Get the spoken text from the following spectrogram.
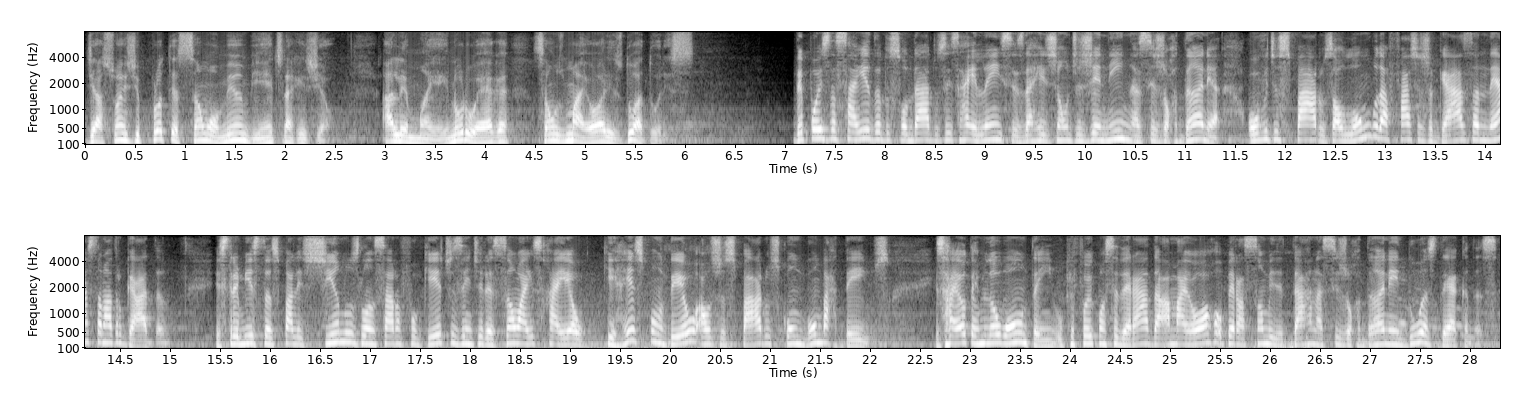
de ações de proteção ao meio ambiente na região. Alemanha e Noruega são os maiores doadores. Depois da saída dos soldados israelenses da região de Jenin, na Cisjordânia, houve disparos ao longo da faixa de Gaza nesta madrugada. Extremistas palestinos lançaram foguetes em direção a Israel, que respondeu aos disparos com bombardeios. Israel terminou ontem o que foi considerada a maior operação militar na Cisjordânia em duas décadas.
